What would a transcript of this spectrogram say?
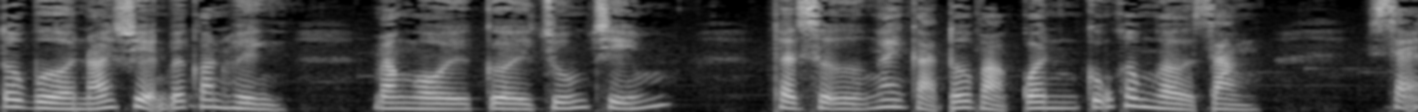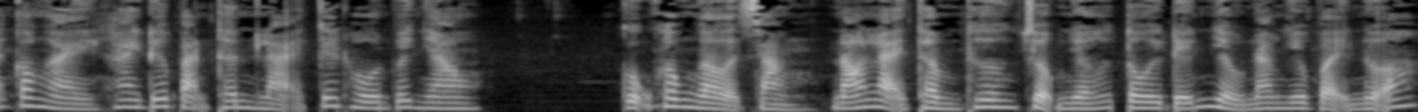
Tôi vừa nói chuyện với con Huỳnh mà ngồi cười chúm chím. Thật sự ngay cả tôi và Quân cũng không ngờ rằng sẽ có ngày hai đứa bạn thân lại kết hôn với nhau. Cũng không ngờ rằng nó lại thầm thương trộm nhớ tôi đến nhiều năm như vậy nữa.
